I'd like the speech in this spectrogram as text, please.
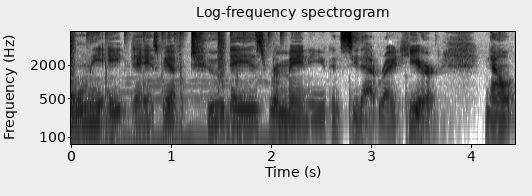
only eight days. We have two days remaining. You can see that right here. Now,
